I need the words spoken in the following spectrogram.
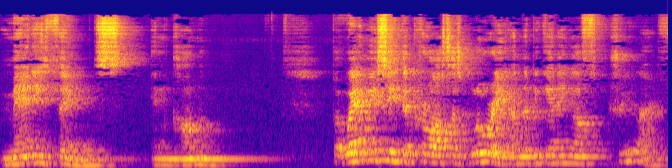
many things in common. But when we see the cross as glory and the beginning of true life,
